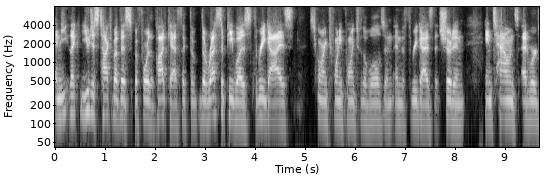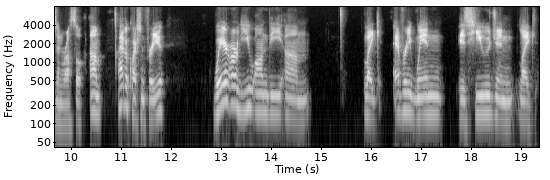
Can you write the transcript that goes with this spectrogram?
and you, like you just talked about this before the podcast, like the, the recipe was three guys scoring 20 points for the Wolves and, and the three guys that should in in Towns, Edwards, and Russell. Um, I have a question for you. Where are you on the um like every win is huge and like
